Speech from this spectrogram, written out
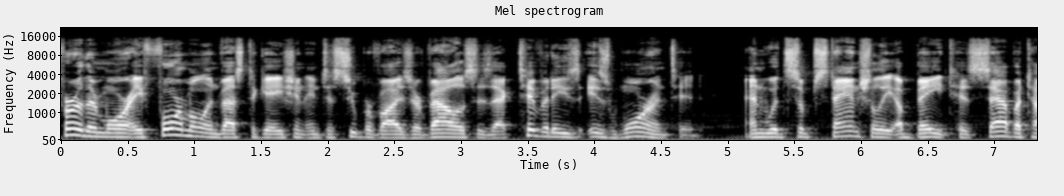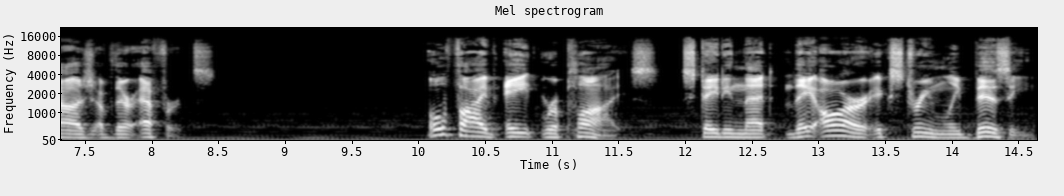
Furthermore, a formal investigation into Supervisor Valis's activities is warranted and would substantially abate his sabotage of their efforts. O5-8 replies, stating that they are extremely busy,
